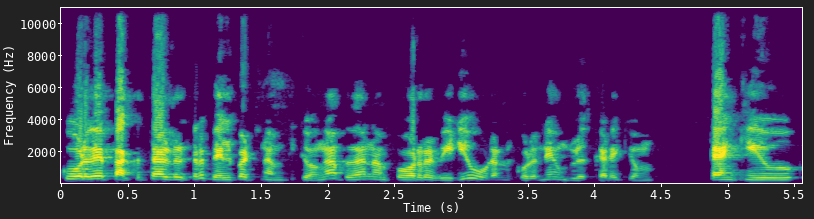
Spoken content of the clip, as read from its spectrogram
கூடவே பக்கத்தால் இருக்கிற பெல் பட்டன் அமைத்திக்கோங்க. அப்பதான் நான் போடுற வீடியோ உடனுக்குடனே உங்களுக்கு கிடைக்கும். தேங்க்யூ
